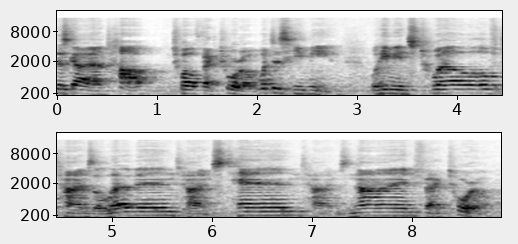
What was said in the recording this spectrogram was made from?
this guy on top, 12 factorial, what does he mean? Well, he means 12 times 11 times 10 times 9 factorial.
